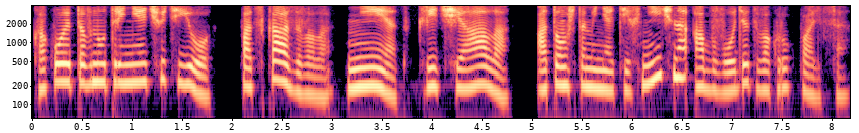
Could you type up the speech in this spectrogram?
Какое-то внутреннее чутье подсказывало, нет, кричало о том, что меня технично обводят вокруг пальца.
